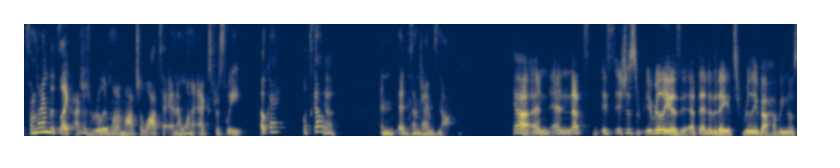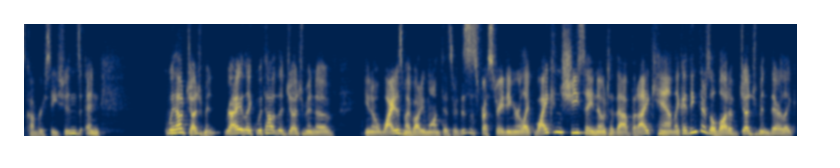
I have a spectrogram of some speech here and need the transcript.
Sometimes it's like, I just really want a matcha latte and I want an extra sweet. Okay, let's go. Yeah and and sometimes not. Yeah and and that's it's, it's just it really is at the end of the day it's really about having those conversations and without judgment right? Like without the judgment of you know why does my body want this or this is frustrating or like why can she say no to that but i can't? Like i think there's a lot of judgment there like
